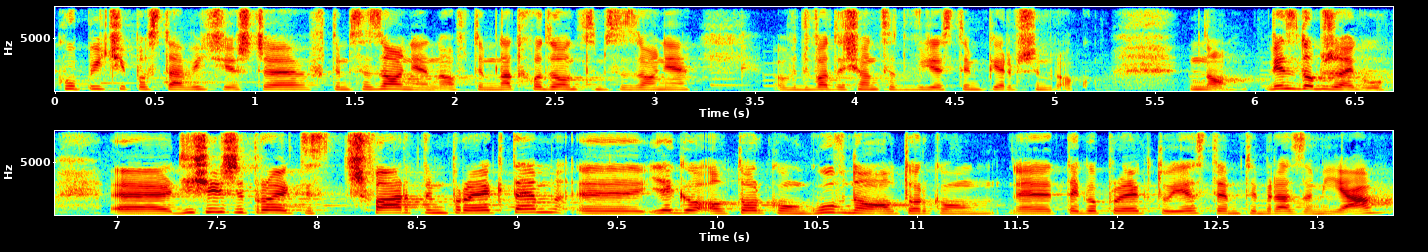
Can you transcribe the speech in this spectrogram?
kupić i postawić jeszcze w tym sezonie, no, w tym nadchodzącym sezonie w 2021 roku. No, więc do brzegu. Dzisiejszy projekt jest czwartym projektem. Jego autorką, główną autorką tego projektu jestem tym razem ja.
